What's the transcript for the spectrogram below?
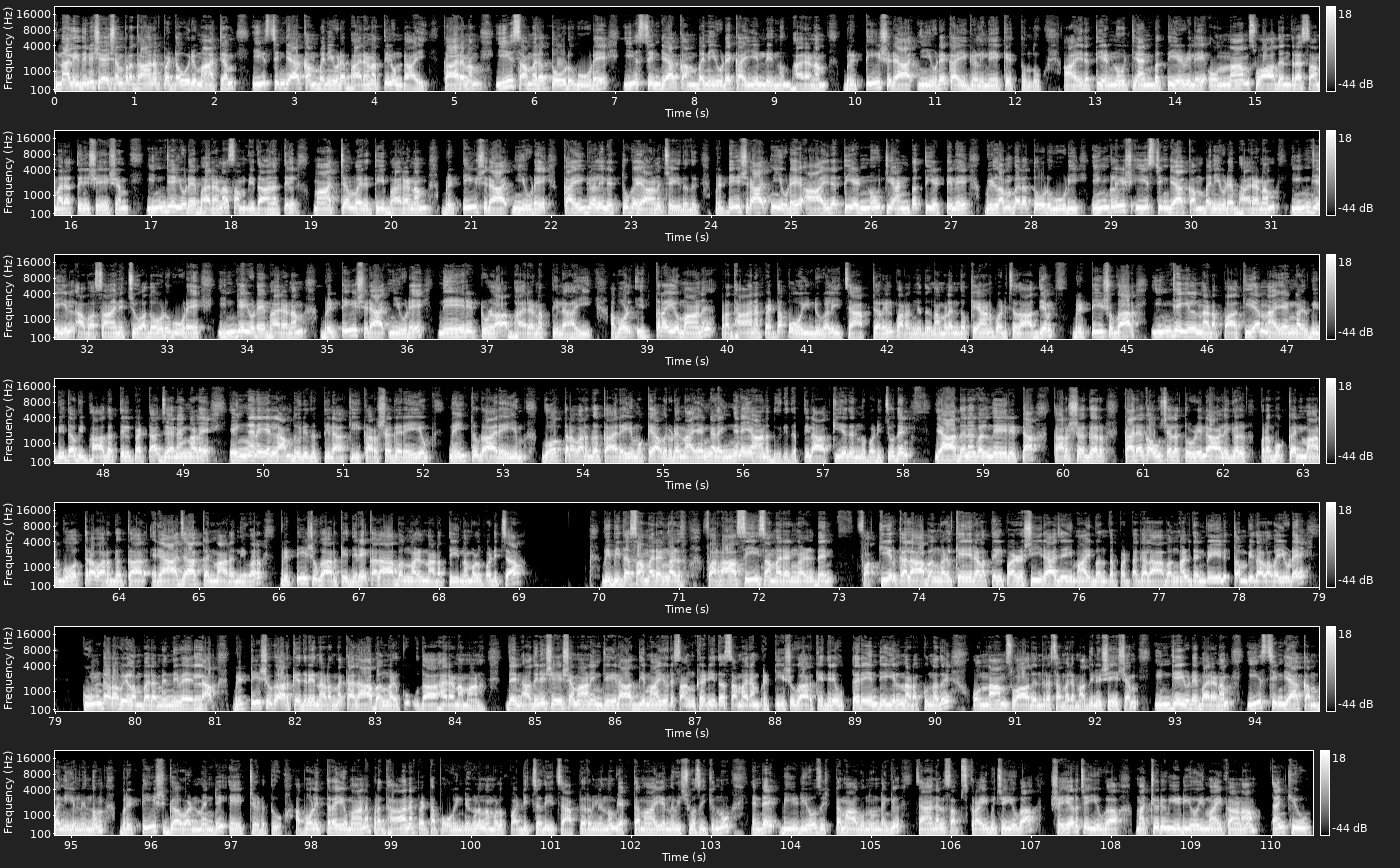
എന്നാൽ ഇതിനുശേഷം പ്രധാനപ്പെട്ട ഒരു മാറ്റം ഈസ്റ്റ് ഇന്ത്യ കമ്പനിയുടെ ഭരണത്തിലുണ്ടായി. കാരണം ഈ സമരത്തോടുകൂടെ ഈസ്റ്റ് ഇന്ത്യ കമ്പനിയുടെ കയ്യിൽ നിന്നും ഭരണം ബ്രിട്ടീഷ് രാജ്ഞിയുടെ കൈകളിലേക്ക് എത്തുന്നു. ആയിരത്തി എണ്ണൂറ്റി അൻപത്തി ഏഴിലെ ഒന്നാം സ്വാതന്ത്ര്യ സമരത്തിന് ശേഷം ഇന്ത്യയുടെ ഭരണ സംവിധാനത്തിൽ മാറ്റം വരുത്തി ഭരണം ബ്രിട്ടീഷ് രാജ്ഞിയുടെ കൈകളിലെത്തുകയാണ് ചെയ്തത്. ബ്രിട്ടീഷ് രാജ്ഞിയുടെ ആയിരത്തി എണ്ണൂറ്റി അൻപത്തി എട്ടിലെ വിളംബരത്തോടുകൂടി ഇംഗ്ലീഷ് ഈസ്റ്റ് ഇന്ത്യ കമ്പനിയുടെ ഭരണം ഇന്ത്യയിൽ അവസാനിച്ചു. അതോടുകൂടെ ഇന്ത്യയുടെ ഭരണം ബ്രിട്ടീഷ് രാജ്ഞിയുടെ നേരിട്ടുള്ള ഭരണത്തിലായി. അപ്പോൾ ഇത്രയുമാണ് പ്രധാനപ്പെട്ട പോയിന്റുകൾ ഈ ചാപ്റ്ററിൽ പറഞ്ഞത്. നമ്മൾ എന്തൊക്കെയാണ് പഠിച്ചത്? ആദ്യം ബ്രിട്ടീഷുകാർ ഇന്ത്യയിൽ നടപ്പാക്കിയ നയങ്ങൾ വിവിധ വിഭാഗത്തിൽപ്പെട്ട ജനങ്ങളെ എങ്ങനെയെല്ലാം ദുരിതത്തിലാക്കി? കർഷകരെയും നെയ്ത്തുകാരെയും ഗോത്രവർഗക്കാരെയും ഒക്കെ അവരുടെ നയങ്ങൾ എങ്ങനെയാണ് ദുരിതത്തിലാക്കിയതെന്ന് പഠിച്ചു. ദെൻ യാതനകൾ നേരിട്ട കർഷകർ കരകൗശല തൊഴിലാളികൾ പ്രഭുക്കന്മാർ ഗോത്രവർഗക്കാർ രാജാക്കന്മാർ എന്നിവർ ബ്രിട്ടീഷുകാർക്കെതിരെ കലാപങ്ങൾ നടത്തി. നമ്മൾ പഠിച്ച വിവിധ സമരങ്ങൾ ഫറാസി സമരങ്ങൾ ദെൻ ഫക്കീർ കലാപങ്ങൾ കേരളത്തിൽ പഴശ്ശിരാജയുമായി ബന്ധപ്പെട്ട കലാപങ്ങൾ ദെൻ വേലുത്തമ്പി ദളവയുടെ കുണ്ടറ വിളംബരം എന്നിവയെല്ലാം ബ്രിട്ടീഷുകാർക്കെതിരെ നടന്ന കലാപങ്ങൾക്ക് ഉദാഹരണമാണ്. ദെൻ അതിനുശേഷമാണ് ഇന്ത്യയിൽ ആദ്യമായി ഒരു സംഘടിത സമരം ബ്രിട്ടീഷുകാർക്കെതിരെ ഉത്തരേന്ത്യയിൽ നടക്കുന്നത് ഒന്നാം സ്വാതന്ത്ര്യ സമരം. അതിനുശേഷം ഇന്ത്യയുടെ ഭരണം ഈസ്റ്റ് ഇന്ത്യ കമ്പനിയിൽ നിന്നും ബ്രിട്ടീഷ് ഗവൺമെന്റ് ഏറ്റെടുത്തു. അപ്പോൾ ഇത്രയുമാണ് പ്രധാനപ്പെട്ട പോയിന്റുകൾ നമ്മൾ പഠിച്ചത് ഈ ചാപ്റ്ററിൽ നിന്നും വ്യക്തമായി എന്ന് വിശ്വസിക്കുന്നു. എന്റെ വീഡിയോസ് ഇഷ്ടമാകുന്നുണ്ടെങ്കിൽ ചാനൽ സബ്സ്ക്രൈബ് ചെയ്യുക ഷെയർ ചെയ്യുക. മറ്റൊരു വീഡിയോയുമായി കാണാം താങ്ക്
